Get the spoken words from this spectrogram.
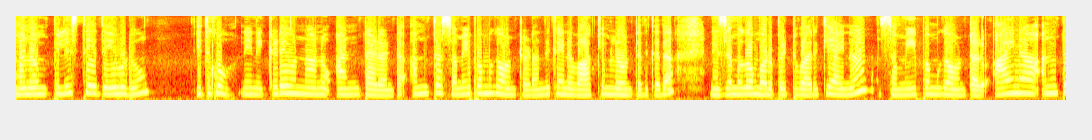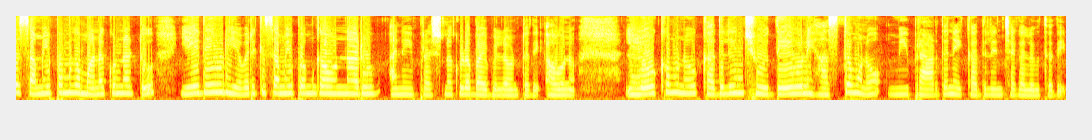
మనం పిలిస్తే దేవుడు ఇదిగో నేను ఇక్కడే ఉన్నాను అంటాడంట. అంత సమీపముగా ఉంటాడు. అందుకే ఆయన వాక్యంలో ఉంటుంది కదా నిజముగా మొరపెట్టు వారికి ఆయన సమీపంగా ఉంటారు. ఆయన అంత సమీపంగా మనకున్నట్టు ఏ దేవుడు ఎవరికి సమీపంగా ఉన్నారు అనే ప్రశ్న కూడా బైబిల్లో ఉంటుంది. అవును. లోకమును కదిలించు దేవుని హస్తమును మీ ప్రార్థనే కదిలించగలుగుతుంది.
